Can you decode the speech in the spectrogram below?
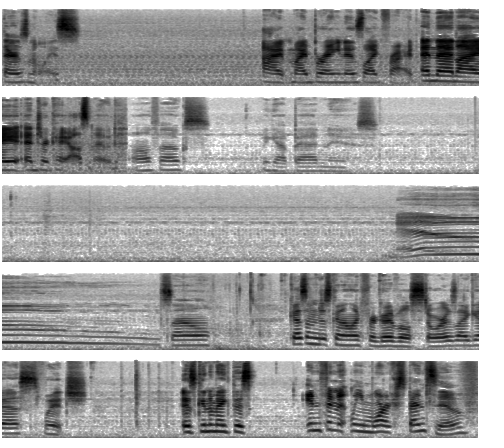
There's noise. I my brain is like fried. And then I enter chaos mode. Well, folks, we got bad news. No. So, guess I'm just gonna look for Goodwill stores, I guess, which is gonna make this infinitely more expensive.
